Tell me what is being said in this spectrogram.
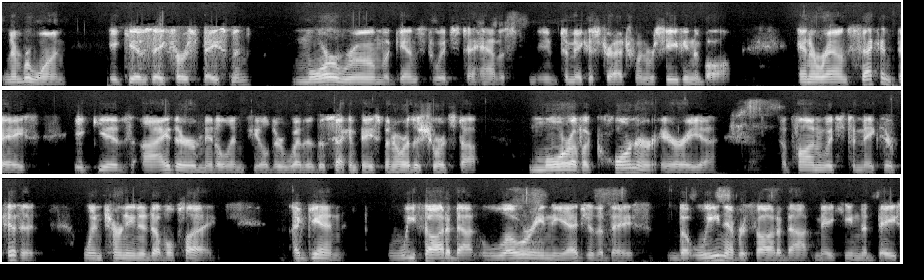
Number one, it gives a first baseman more room against which to have a, to make a stretch when receiving the ball. And around second base, it gives either middle infielder, whether the second baseman or the shortstop, more of a corner area upon which to make their pivot when turning a double play. Again, we thought about lowering the edge of the base, but we never thought about making the base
